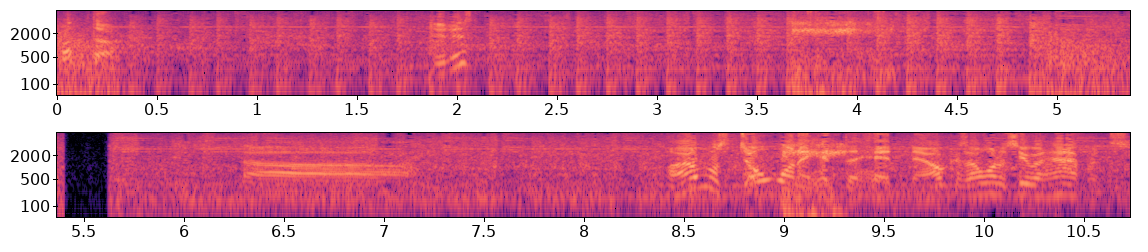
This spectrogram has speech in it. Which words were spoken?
What the? Did it? Uh... I almost don't want to hit the head now, because I want to see what happens.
